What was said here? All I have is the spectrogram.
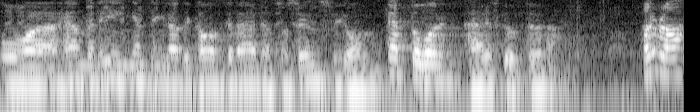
Och eh, händer det ingenting radikalt i världen så syns vi om ett år här i Skultuna. Ha det bra!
